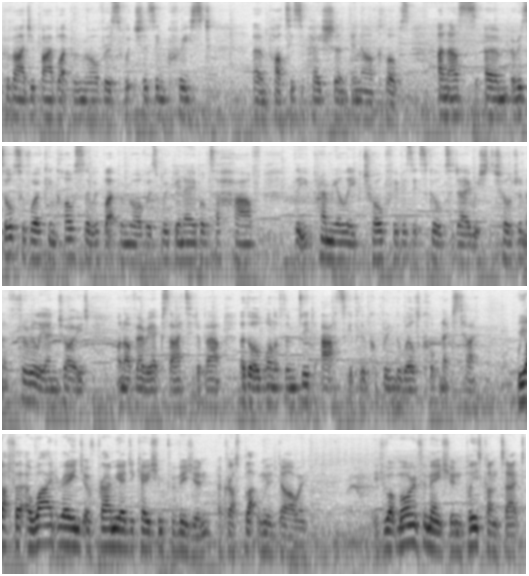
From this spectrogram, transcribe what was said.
provided by Blackburn Rovers which has increased um, participation in our clubs and as um, a result of working closely with Blackburn Rovers we've been able to have the Premier League trophy visit school today which the children have thoroughly enjoyed and are very excited about although one of them did ask if they could bring the World Cup next time. We offer a wide range of primary education provision across Blackburn with Darwen if you want more information, please contact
